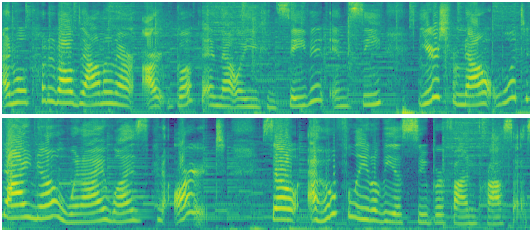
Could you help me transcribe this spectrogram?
And we'll put it all down in our art book, and that way you can save it and see years from now what did I know when I was in art. So uh, hopefully it'll be a super fun process.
